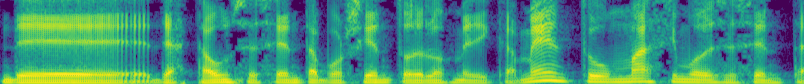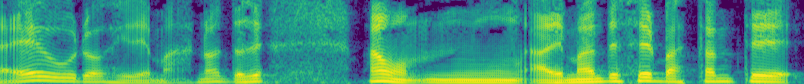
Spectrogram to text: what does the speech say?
de, de hasta un 60% de los medicamentos, un máximo de 60 euros y demás, ¿no? Entonces, vamos, mm, además de ser bastante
